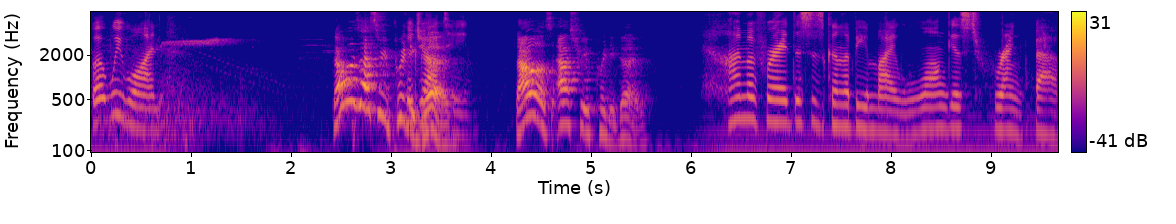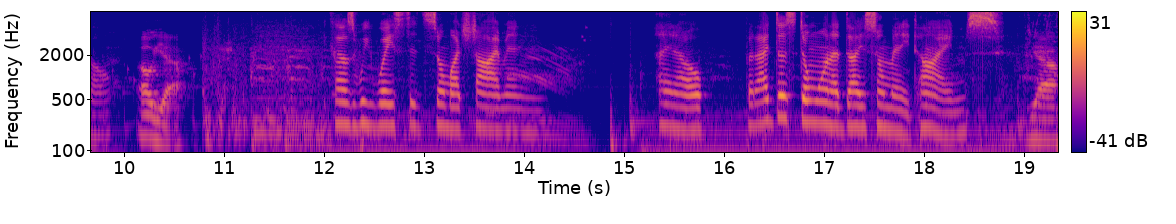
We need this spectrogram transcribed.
But we won. That was actually pretty Good good. team. That was actually pretty good. I'm afraid this is gonna be my longest rank battle. Oh yeah. Because we wasted so much time and... I know, but I just don't want to die so many times. Yeah.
